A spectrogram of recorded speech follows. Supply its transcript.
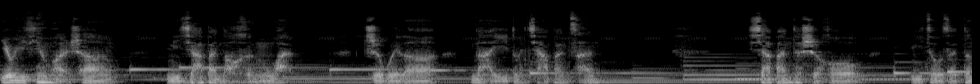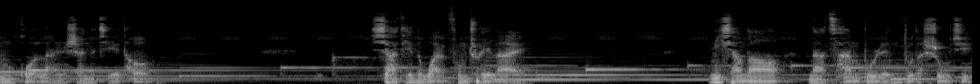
有一天晚上，你加班到很晚，只为了那一顿加班餐。下班的时候，你走在灯火阑珊的街头，夏天的晚风吹来，你想到那惨不忍睹的数据，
